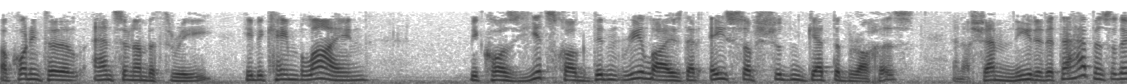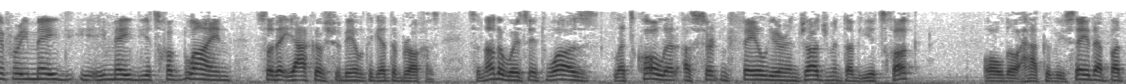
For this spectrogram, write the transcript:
According to answer number three, he became blind because Yitzchak didn't realize that Esav shouldn't get the brachas, and Hashem needed it to happen, so therefore he made he made Yitzchak blind so that Yaakov should be able to get the brachas. So in other words, it was let's call it a certain failure in judgment of Yitzchak, although how could we say that? But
